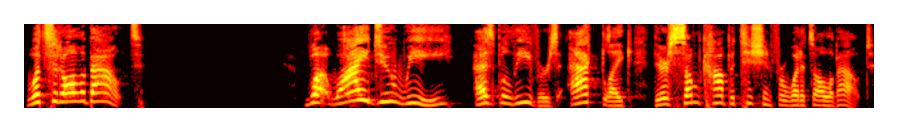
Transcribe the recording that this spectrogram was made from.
What's it all about? What, why do we, as believers, act like there's some competition for what it's all about?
